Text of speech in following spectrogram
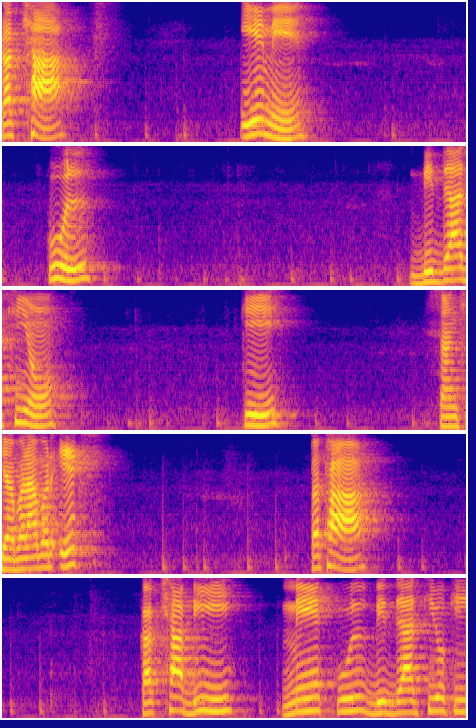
कक्षा ए में कुल विद्यार्थियों की संख्या बराबर एक्स तथा कक्षा बी में कुल विद्यार्थियों की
